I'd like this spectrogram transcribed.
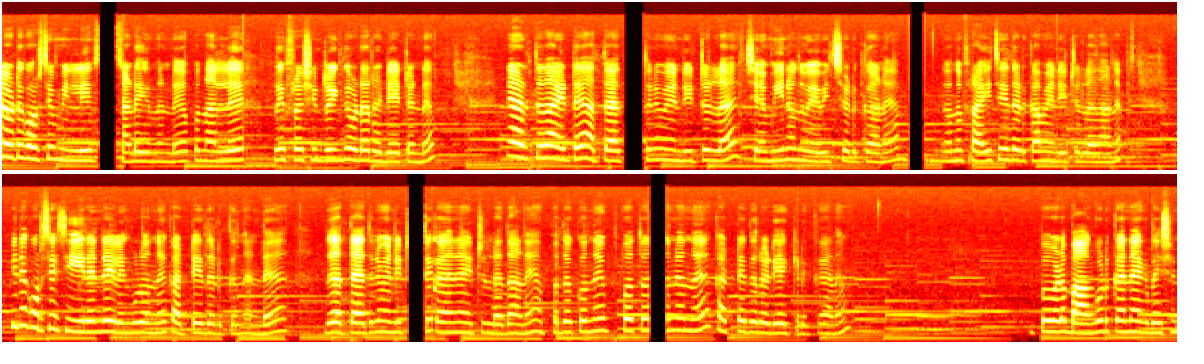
ഇതിലോട്ട് കുറച്ച് മില്ലീവ്സ് ആഡ് ചെയ്യുന്നുണ്ട്. അപ്പോൾ നല്ല റിഫ്രഷിങ് ഡ്രിങ്ക് ഇവിടെ റെഡി ആയിട്ടുണ്ട്. ഇനി അടുത്തതായിട്ട് അത്താഴത്തിന് വേണ്ടിയിട്ടുള്ള ചെമീൻ ഒന്ന് വേവിച്ചെടുക്കുകയാണ് ഇതൊന്ന് ഫ്രൈ ചെയ്തെടുക്കാൻ വേണ്ടിയിട്ടുള്ളതാണ്. പിന്നെ കുറച്ച് ചീരന്റെ ഇലയും കൂടെ ഒന്ന് കട്ട് ചെയ്തെടുക്കുന്നുണ്ട്. ഇത് അത്താഴത്തിന് വേണ്ടിയിട്ട് എടുക്കാനായിട്ടുള്ളതാണ് അപ്പോൾ ഇതൊക്കെ ഒന്ന് ഇപ്പോൾ തന്നെ ഒന്ന് കട്ട് ചെയ്ത് റെഡിയാക്കി എടുക്കുകയാണ്. ഇപ്പോൾ ഇവിടെ ബാങ്ക് കൊടുക്കാൻ ഏകദേശം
